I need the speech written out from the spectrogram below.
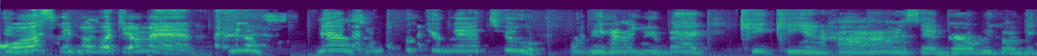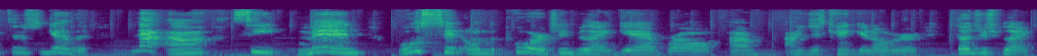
oh, or sleeping with your man. Yes, yes, or fuck your man too. Or behind your back, kiki and ha ha and saying, "Girl, we gonna get this together." Nah, see, men will sit on the porch and be like, "Yeah, bro, I I just can't get over it." They'll just be like,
